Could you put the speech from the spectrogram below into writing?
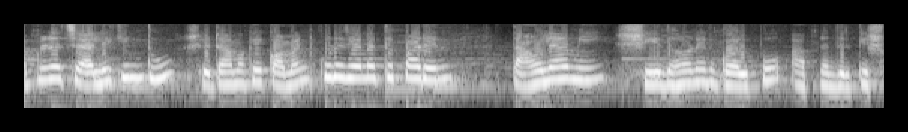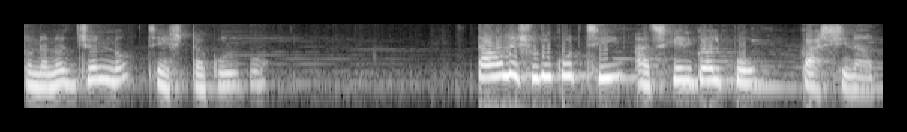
আপনারা চাইলে কিন্তু সেটা আমাকে কমেন্ট করে জানাতে পারেন। তাহলে আমি সেই ধরনের গল্প আপনাদেরকে শোনানোর জন্য চেষ্টা করব। তাহলে শুরু করছি আজকের গল্প কাশীনাথ।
